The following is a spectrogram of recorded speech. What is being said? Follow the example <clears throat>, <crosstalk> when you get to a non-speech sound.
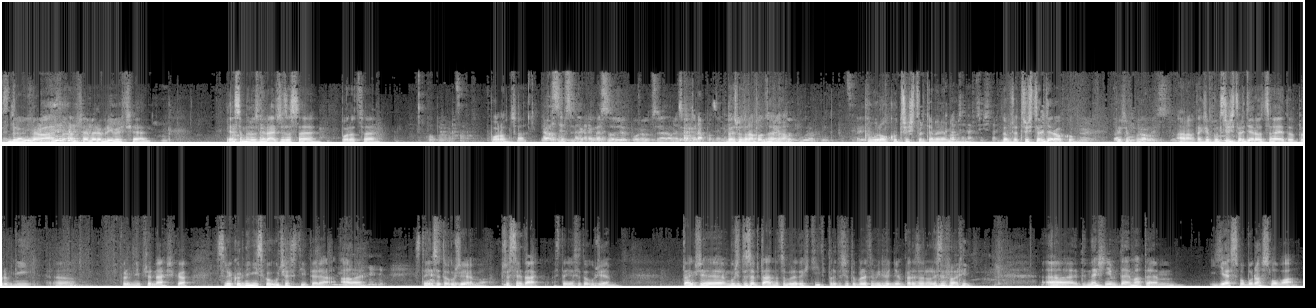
Zdravíme vás a přejeme dobrý večer. Já jsem hrozně rád, že zase po roce... Po půl roce. Po roce? Já jsem si taky myslel, že po roce. A Byli jsme tu na podzim. Byli jsme to na podzim, to jo? půl roku. Půl roku, tři čtvrtě Dobře, minimálně. tak tři čtvrtě. Dobře, tři čtvrtě roku. Hmm. Tak Takže po- kompromis. Ano, takže po tři čtvrtě roce je to první, uh, první přednáška s rekordně nízkou účastí teda, ale stejně si to užijem. Přesně tak, stejně si to užijem. Takže můžete se ptát, na co budete chtít, protože to budete mít hodně personalizovaný. Eh, Dnešním tématem je svoboda slova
